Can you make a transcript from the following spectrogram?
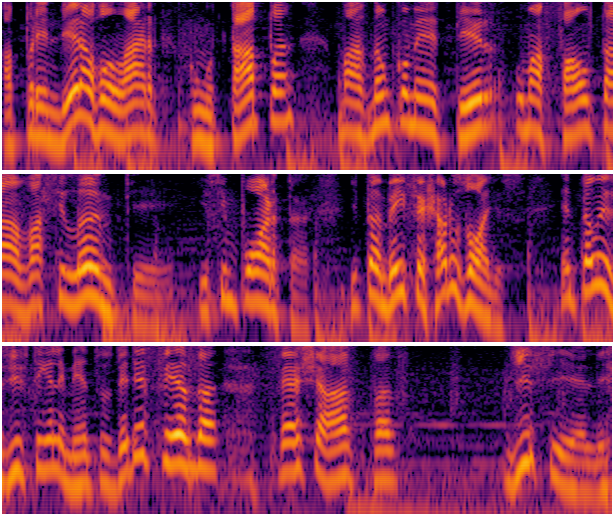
Aprender a rolar com o tapa, mas não cometer uma falta vacilante. Isso importa. E também fechar os olhos. Então existem elementos de defesa, fecha aspas, disse ele.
